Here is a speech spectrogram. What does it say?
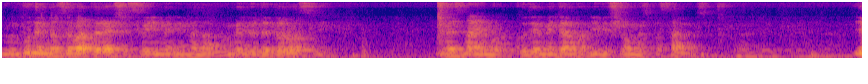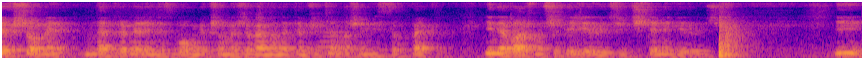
будемо називати речі своїми іменами. Ми люди дорослі, ми знаємо, куди ми йдемо і від чого ми спасаємося. Якщо ми не примирені з Богом, якщо ми живемо не тим життям, наше місце в пеклі. І не важно, чи ти віруючий, чи ти не віруючий. І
